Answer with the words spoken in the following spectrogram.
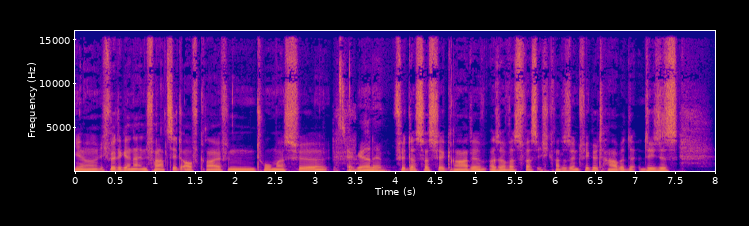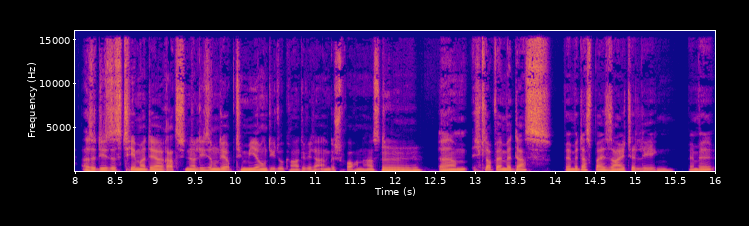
Ja, ich würde gerne ein Fazit aufgreifen, Thomas, für sehr gerne für das, was wir gerade, also was was ich gerade so entwickelt habe, dieses also dieses Thema der Rationalisierung, der Optimierung, die du gerade wieder angesprochen hast. Mhm. Ähm, ich glaube, wenn wir das, wenn wir das beiseite legen, wenn wir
